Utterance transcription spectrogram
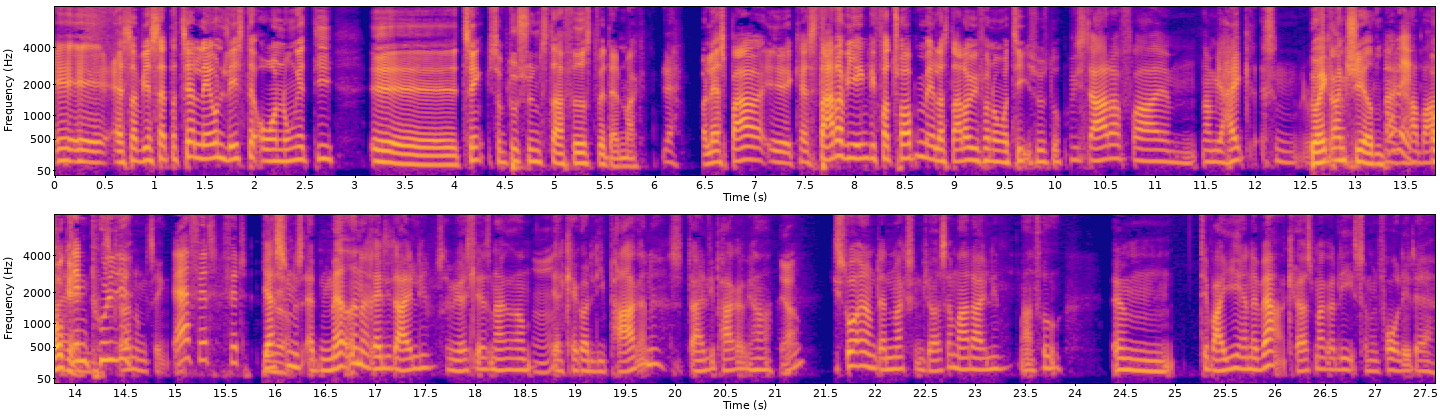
øh, altså, vi har sat dig til at lave en liste over nogle af de øh, ting, som du synes, der er fedest ved Danmark. Ja. Og lad os bare... Øh, kan, starter vi egentlig fra toppen, eller starter vi fra nummer 10, synes du? Vi starter fra... Øhm, nå, men jeg har ikke sådan... Du har ikke rangeret dem? Nej, Okay. jeg har bare Okay. Det er en pulje. nogle ting. Ja, fedt, fedt. Jeg synes, at maden er rigtig dejlig, som vi også lige har snakket om. Mm. Jeg kan godt lide parkerne. Dejlige parker, vi har. Ja. Historien om Danmark synes jeg også er meget dejlig. Meget fed. Øhm, det varierende vejr kan jeg også meget godt lide, så man får lidt af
